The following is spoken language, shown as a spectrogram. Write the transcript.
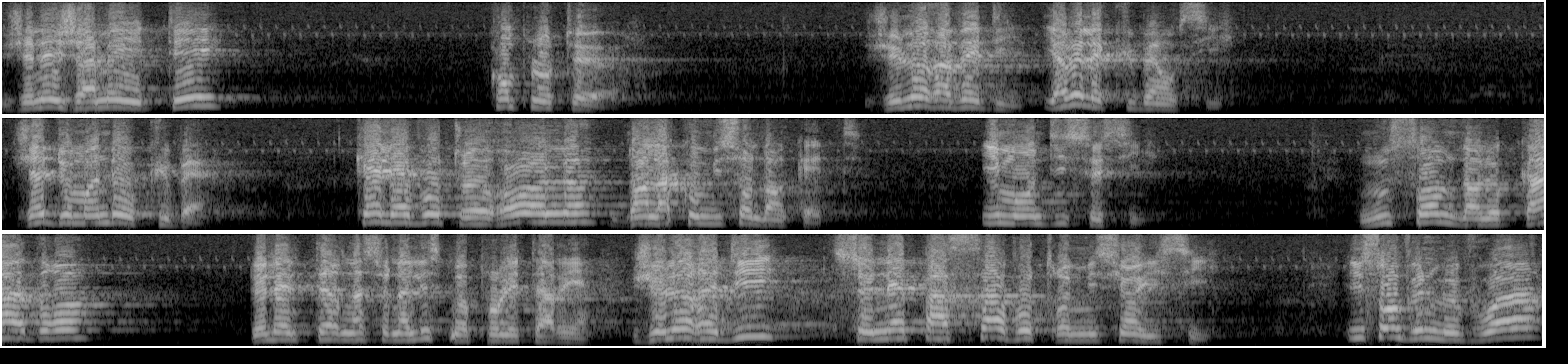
je n'ai jamais été comploteur. Je leur avais dit, il y avait les Cubains aussi. J'ai demandé aux Cubains, quel est votre rôle dans la commission d'enquête? Ils m'ont dit ceci. Nous sommes dans le cadre de l'internationalisme prolétarien. Je leur ai dit, ce n'est pas ça votre mission ici. Ils sont venus me voir.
